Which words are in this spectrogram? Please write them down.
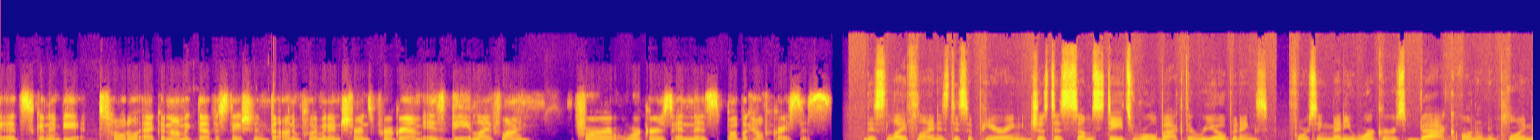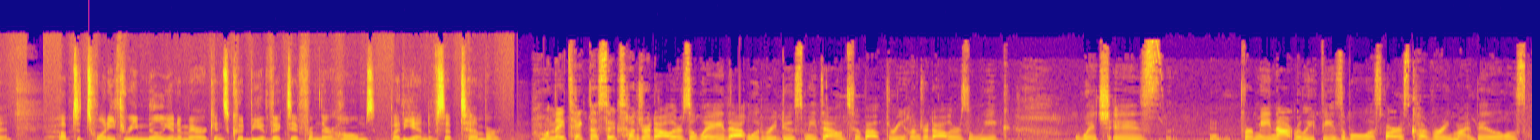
It's going to be total economic devastation. The unemployment insurance program is the lifeline for workers in this public health crisis. This lifeline is disappearing just as some states roll back their reopenings, forcing many workers back on unemployment. Up to 23 million Americans could be evicted from their homes by the end of September. When they take the $600 away, that would reduce me down to about $300 a week, which is for me not really feasible as far as covering my bills.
